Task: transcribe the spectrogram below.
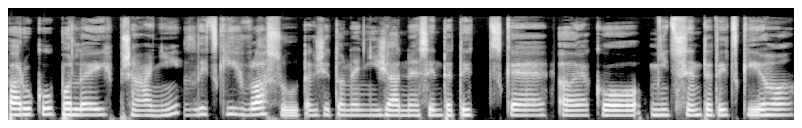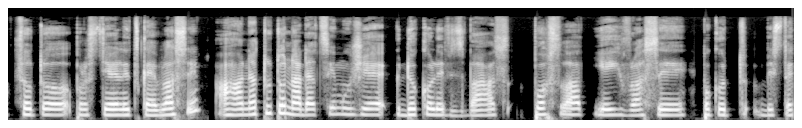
paruku podle jejich přání z lidských vlasů, takže to není žádné syntetické, eh, jako nic syntetického. Jsou to prostě lidské vlasy a na tuto nadaci může kdokoliv z vás poslat jejich vlasy, pokud byste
